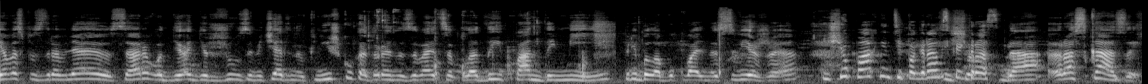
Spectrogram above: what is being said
Я вас поздравляю, Сара. Вот я держу замечательную книжку, которая называется «Плоды пандемии». Прибыла буквально свежая. Еще пахнет типографской Еще, краской. Да, рассказы.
